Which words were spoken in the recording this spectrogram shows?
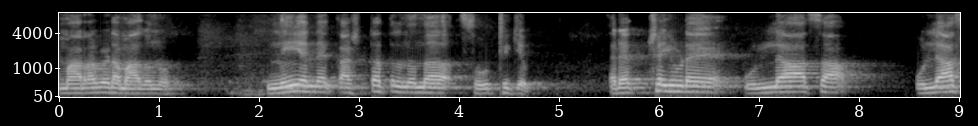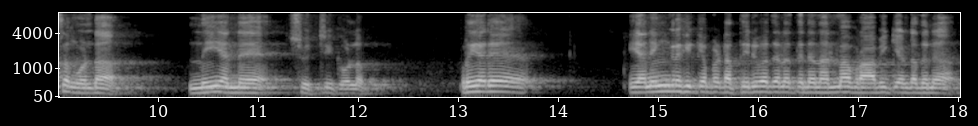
മറവിടമാകുന്നു. നീ എന്നെ കഷ്ടത്തിൽ നിന്ന് സൂക്ഷിക്കും. രക്ഷയുടെ ഉല്ലാസ ഉല്ലാസം കൊണ്ട് നീ എന്നെ ചുറ്റിക്കൊള്ളും. പ്രിയരെ ഈ അനുഗ്രഹിക്കപ്പെട്ട തിരുവചനത്തിന്റെ നന്മ പ്രാപിക്കേണ്ടതിന്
